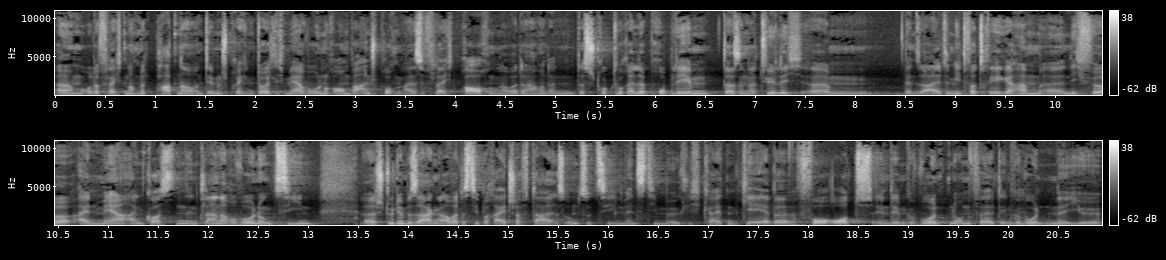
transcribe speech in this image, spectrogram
ähm, oder vielleicht noch mit Partner und dementsprechend deutlich mehr Wohnraum beanspruchen, als sie vielleicht brauchen. Aber da haben wir dann das strukturelle Problem, dass sie natürlich, ähm, wenn sie alte Mietverträge haben, äh, nicht für ein Mehr an Kosten in kleinere Wohnungen ziehen. Äh, Studien besagen aber, dass die Bereitschaft da ist, umzuziehen, wenn es die Möglichkeiten gäbe, vor Ort in dem gewohnten Umfeld, dem gewohnten Milieu,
